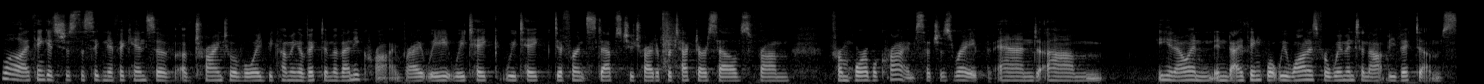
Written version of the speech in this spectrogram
Well, I think it's just the significance of, of trying to avoid becoming a victim of any crime, right? We, we, take, we take different steps to try to protect ourselves from, from horrible crimes such as rape. And, um, you know, and, and I think what we want is for women to not be victims.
